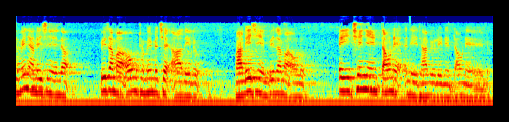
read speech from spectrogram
ထမင်းညာလေးရှိရင်တော့ပေးစမ်းမအောင်ထမင်းမချက်အားသေးလို့ဘာလေးရှိရင်ပေးစမ်းမအောင်လို့အိမ်ချင်းချင်းတောင်းတဲ့အနေအထားမျိုးလေးနဲ့တောင်းတယ်လို့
